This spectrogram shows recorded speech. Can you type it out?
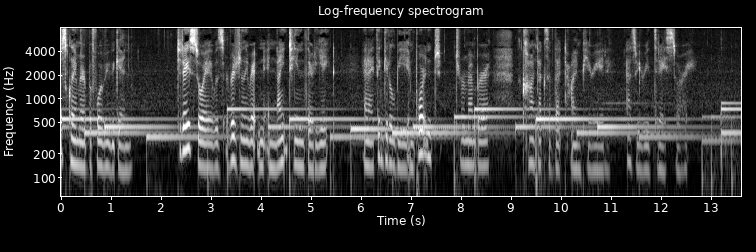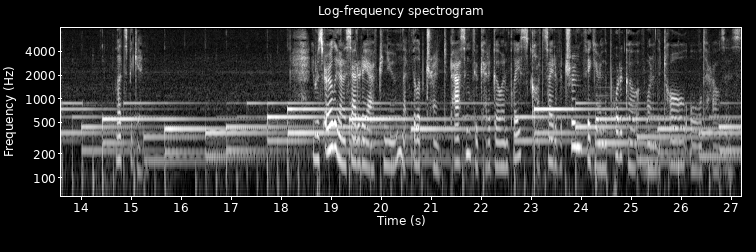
disclaimer before we begin. Today's story was originally written in 1938, and I think it'll be important to remember the context of that time period as we read today's story. Let's begin. It was early on a Saturday afternoon that Philip Trent, passing through Cadogan Place, caught sight of a trim figure in the portico of one of the tall old houses.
